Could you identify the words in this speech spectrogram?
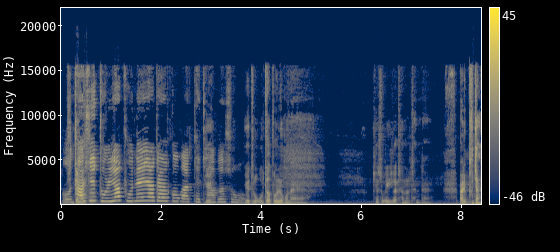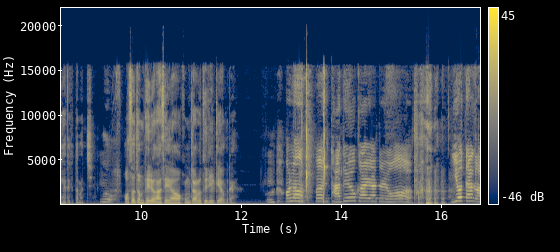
어, 진짜 다시 돌려 보내야 될 것 같아, 잡아서. 얘들 오다 돌려보네 계속 애기가 찾을 텐데 빨리 부장해야 되겠다 맞지? 어, 어서 좀 데려가세요. 공짜로 드릴게요 그래. 응, 얼른 다 데려가야 돼요. 이러다가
